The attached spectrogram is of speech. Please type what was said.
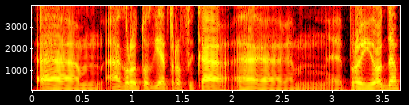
ε, αγροτοδιατροφικά προϊόντα.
